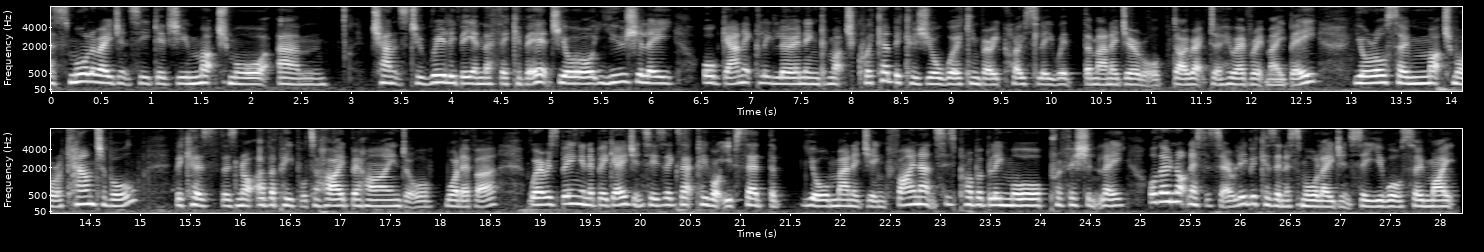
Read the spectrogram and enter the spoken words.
a smaller agency gives you much more. Um, chance to really be in the thick of it. You're usually organically learning much quicker because you're working very closely with the manager or director, whoever it may be. You're also much more accountable because there's not other people to hide behind or whatever. Whereas being in a big agency is exactly what you've said. The you're managing finances probably more proficiently, although not necessarily because in a small agency you also might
